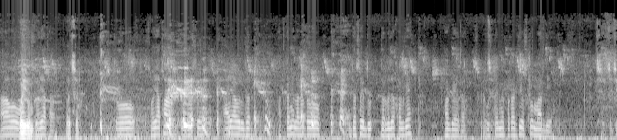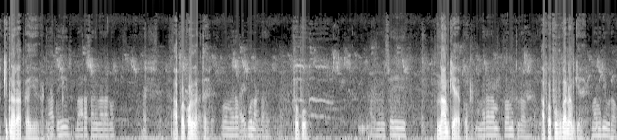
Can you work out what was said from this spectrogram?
हाँ वो वही रूम पे? सोया था। अच्छा। तो सोया था तो से आया और उधर हथकने लगा तो उधर से दरवाज़ा खोल के भाग गया था। उस टाइम में पकड़ के उसको मार दिया। अच्छा, अच्छा, अच्छा। कितना रात का ये घटना? रात ही बारह साढ़े बारह को। आपका कौन लगता है? वो मेरा फूफू लगता है। फूफू वैसे ही नाम क्या है आपका? मेरा नाम प्रमित उराव है। आपका फूफू का नाम क्या है? मंगरी उराव।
